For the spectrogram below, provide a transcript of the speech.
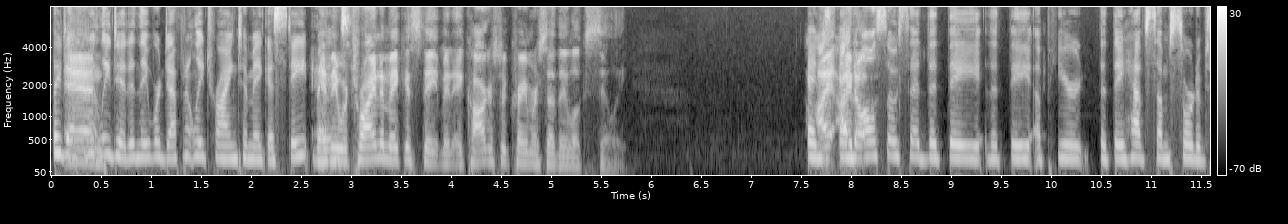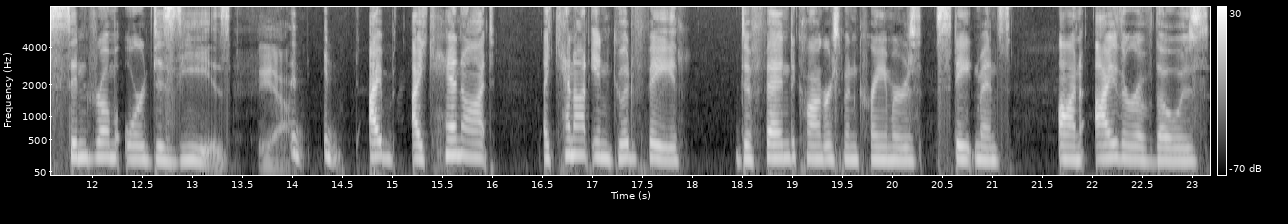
They definitely and, did, and they were definitely trying to make a statement. And they were trying to make a statement, and Congressman Cramer said they look silly and, I, I and also said that they that they appear that they have some sort of syndrome or disease. Yeah, it, it, I I cannot I cannot in good faith defend Congressman Cramer's statements on either of those.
